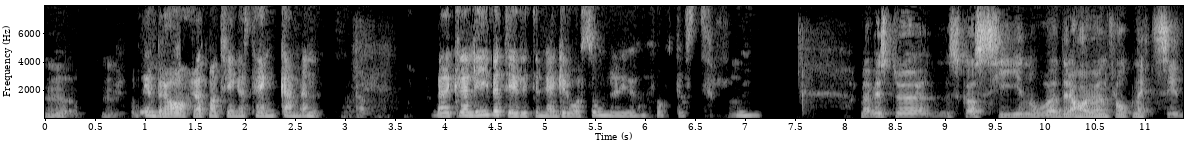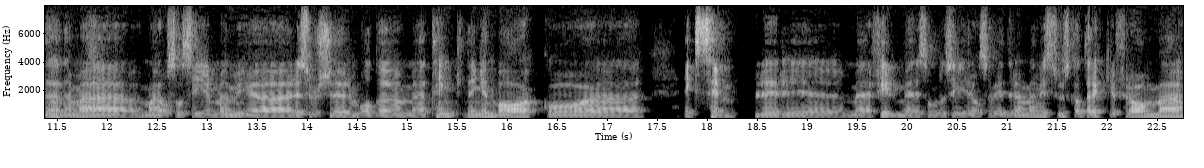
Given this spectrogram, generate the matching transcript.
Mm. Mm. Och det är bra för att man tvingas tänka men ja. verkliga livet är lite mer gråzoner ju oftast. Men om du ska säga något, ni har ju en flott nettsida, det må jag också säga, med mycket resurser, både med tänkningen bak och eh, exempel eh, med filmer som du säger och så vidare. Men om du ska träcka fram eh,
